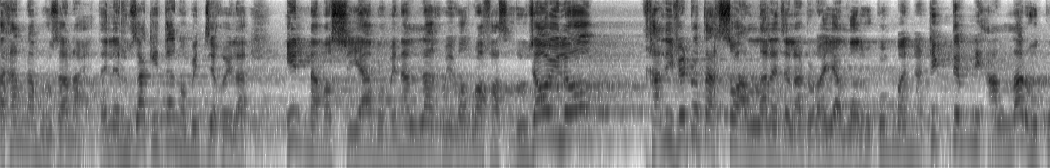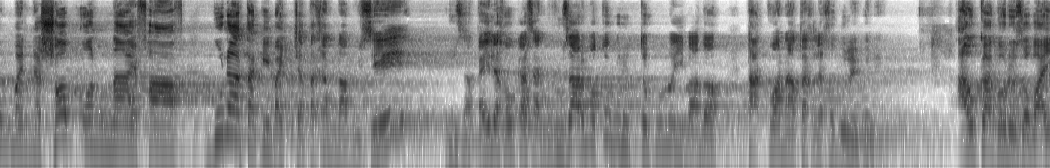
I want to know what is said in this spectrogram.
থাকার নাম রোজা নাই। তাইলে রোজা কিতা নবীর যে কইলা ইন নাম সিয়াম মিনাল্লাহ রফাস। রোজা হইল, খালি ফেটো থাকছো আল্লাহরে জেলা ডরাই আল্লাহর হুকুম মান্না ঠিক তেমনি আল্লাহর হুকুম মান্না সব অন্যায় ফাফ গুণা তাকি বাচ্চা থাকার নাম হইছে? রোজা। তাইলে হোক আছেন রোজার মতো গুরুত্বপূর্ণ ইবাদত তাকুয়া না থাকলে খবুল হইব আউকা গরু জবাই,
